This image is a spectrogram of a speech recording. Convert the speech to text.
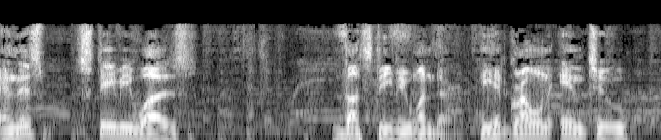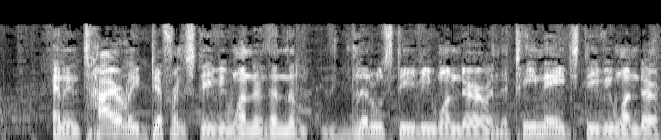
and this Stevie was the Stevie Wonder. He had grown into an entirely different Stevie Wonder than the little Stevie Wonder and the teenage Stevie Wonder.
